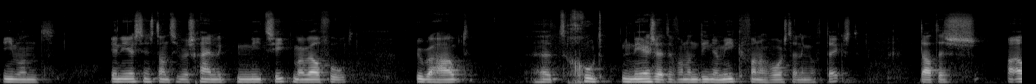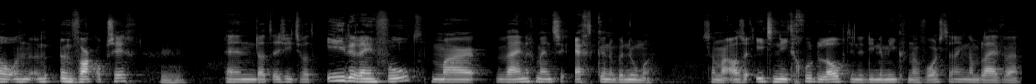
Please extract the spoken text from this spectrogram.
iemand in eerste instantie waarschijnlijk niet ziet, maar wel voelt. Überhaupt het goed neerzetten van een dynamiek van een voorstelling of tekst. Dat is al een, een- vak op zich. Mhm. En dat is iets wat iedereen voelt, maar weinig mensen echt kunnen benoemen. Zeg maar, als er iets niet goed loopt in de dynamiek van een voorstelling, dan blijven,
